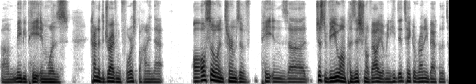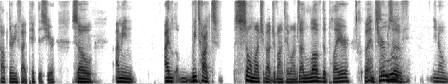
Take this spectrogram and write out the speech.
Um, maybe Paton was kind of the driving force behind that. Also, in terms of Paton's uh, just view on positional value, I mean, he did take a running back with a top 35 pick this year. So, mm-hmm. I mean, I we talked so much about Javonte Williams. I love the player, but Absolutely. in terms of you know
